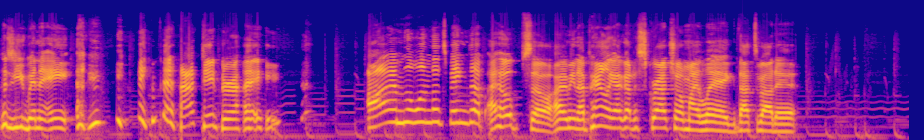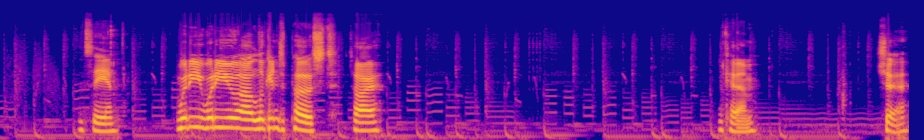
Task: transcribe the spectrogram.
Cause you've been ain't you've been acting right. I'm the one that's banged up. I hope so. I mean, apparently I got a scratch on my leg. That's about it. Let's see. What do you What are you uh, looking to post, Ty? Okay. Sure.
